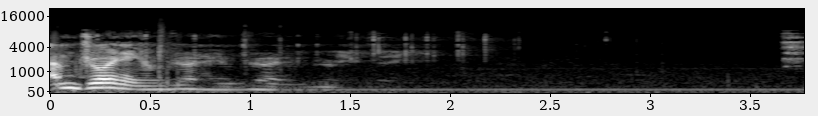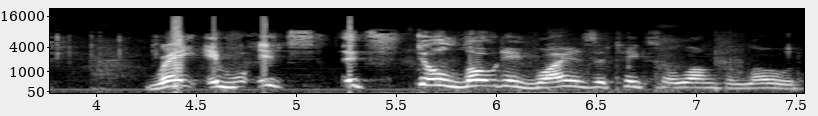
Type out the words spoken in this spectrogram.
I'm joining. I'm joining. I'm joining. I'm joining. Wait, it, it's it's still loading. Why does it take so long to load?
